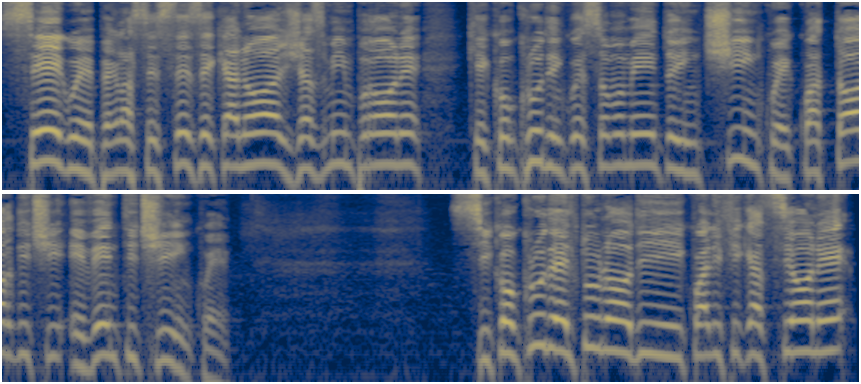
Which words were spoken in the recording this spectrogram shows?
segue per la Sestese Canoa Jasmine Prone che conclude in questo momento in 5.14 e 25. Si conclude il turno di qualificazione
